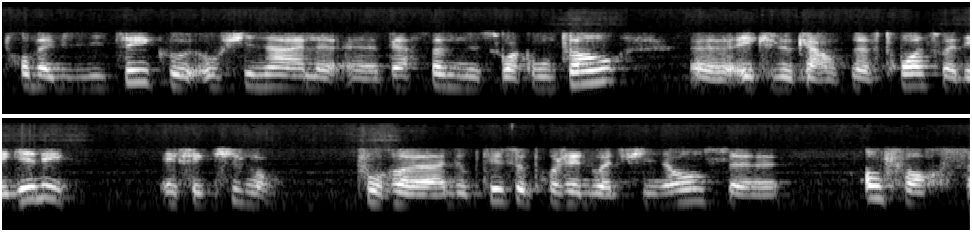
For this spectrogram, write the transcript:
probabilités qu'au final, euh, personne ne soit content euh, et que le 49.3 soit dégainé, effectivement, pour adopter ce projet de loi de finances en force.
